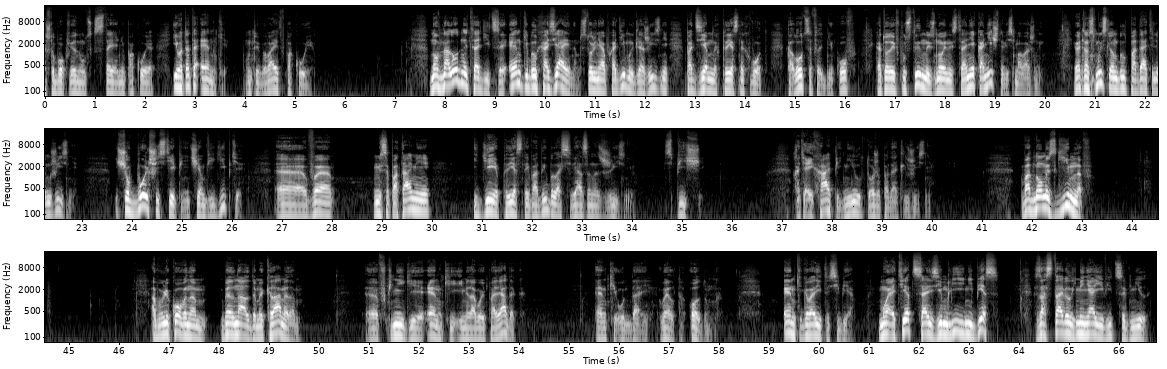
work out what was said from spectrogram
что Бог вернулся к состоянию покоя. И вот это Энки, он пребывает в покое. Но в народной традиции Энки был хозяином столь необходимых для жизни подземных пресных вод, колодцев, родников, которые в пустынной знойной стране, конечно, весьма важны. И в этом смысле он был подателем жизни. Еще в большей степени, чем в Египте, э, в Месопотамии идея пресной воды была связана с жизнью, с пищей. Хотя и Хапи, Нил тоже податель жизни. В одном из гимнов, опубликованном Бернардом и Крамером э, в книге «Энки и мировой порядок» Enki und die Weltordnung, Энки говорит о себе «Мой отец, царь земли и небес, заставил меня явиться в мир –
